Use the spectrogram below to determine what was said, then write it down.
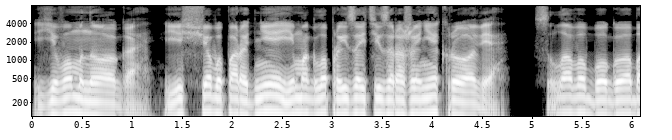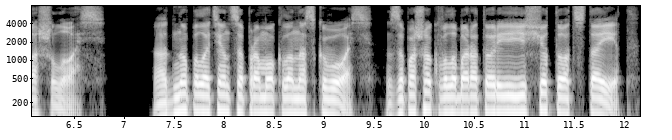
Его много, еще бы пара дней и могло произойти заражение крови. Слава богу, обошлось. Одно полотенце промокло насквозь, запашок в лаборатории еще тот стоит.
